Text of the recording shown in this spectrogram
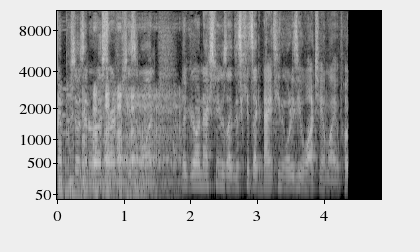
episodes in a row starting from season one. The girl next to me was like, "This kid's like 19. What is he watching?" I'm like,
